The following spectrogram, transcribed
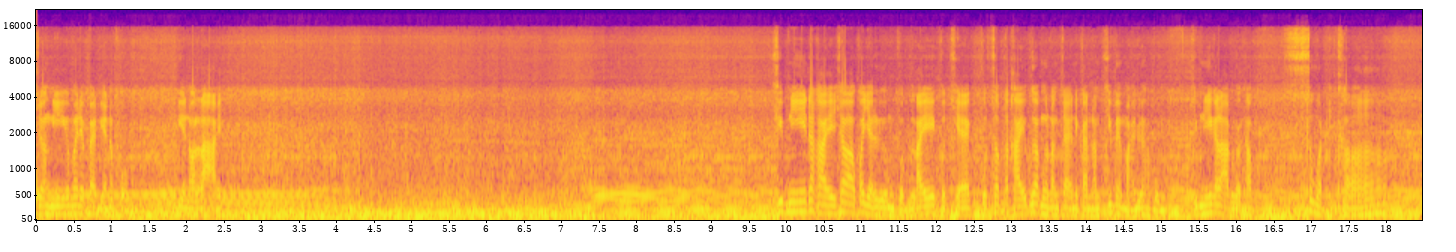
ช่วงนี้ก็ไม่ได้ไปเรียนนะผม เรียนออนไลน์คลิปนี้ถ้าใครชอบก็อย่าลืมกดไลค์กดแชร์กดซับสไคร b ์เพื่อเป็นกำลังใจในการนำคลิปใหม่ๆด้วยครับผม คลิปนี้ก็ลาไปก่อนครับ สวัสดีครับ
